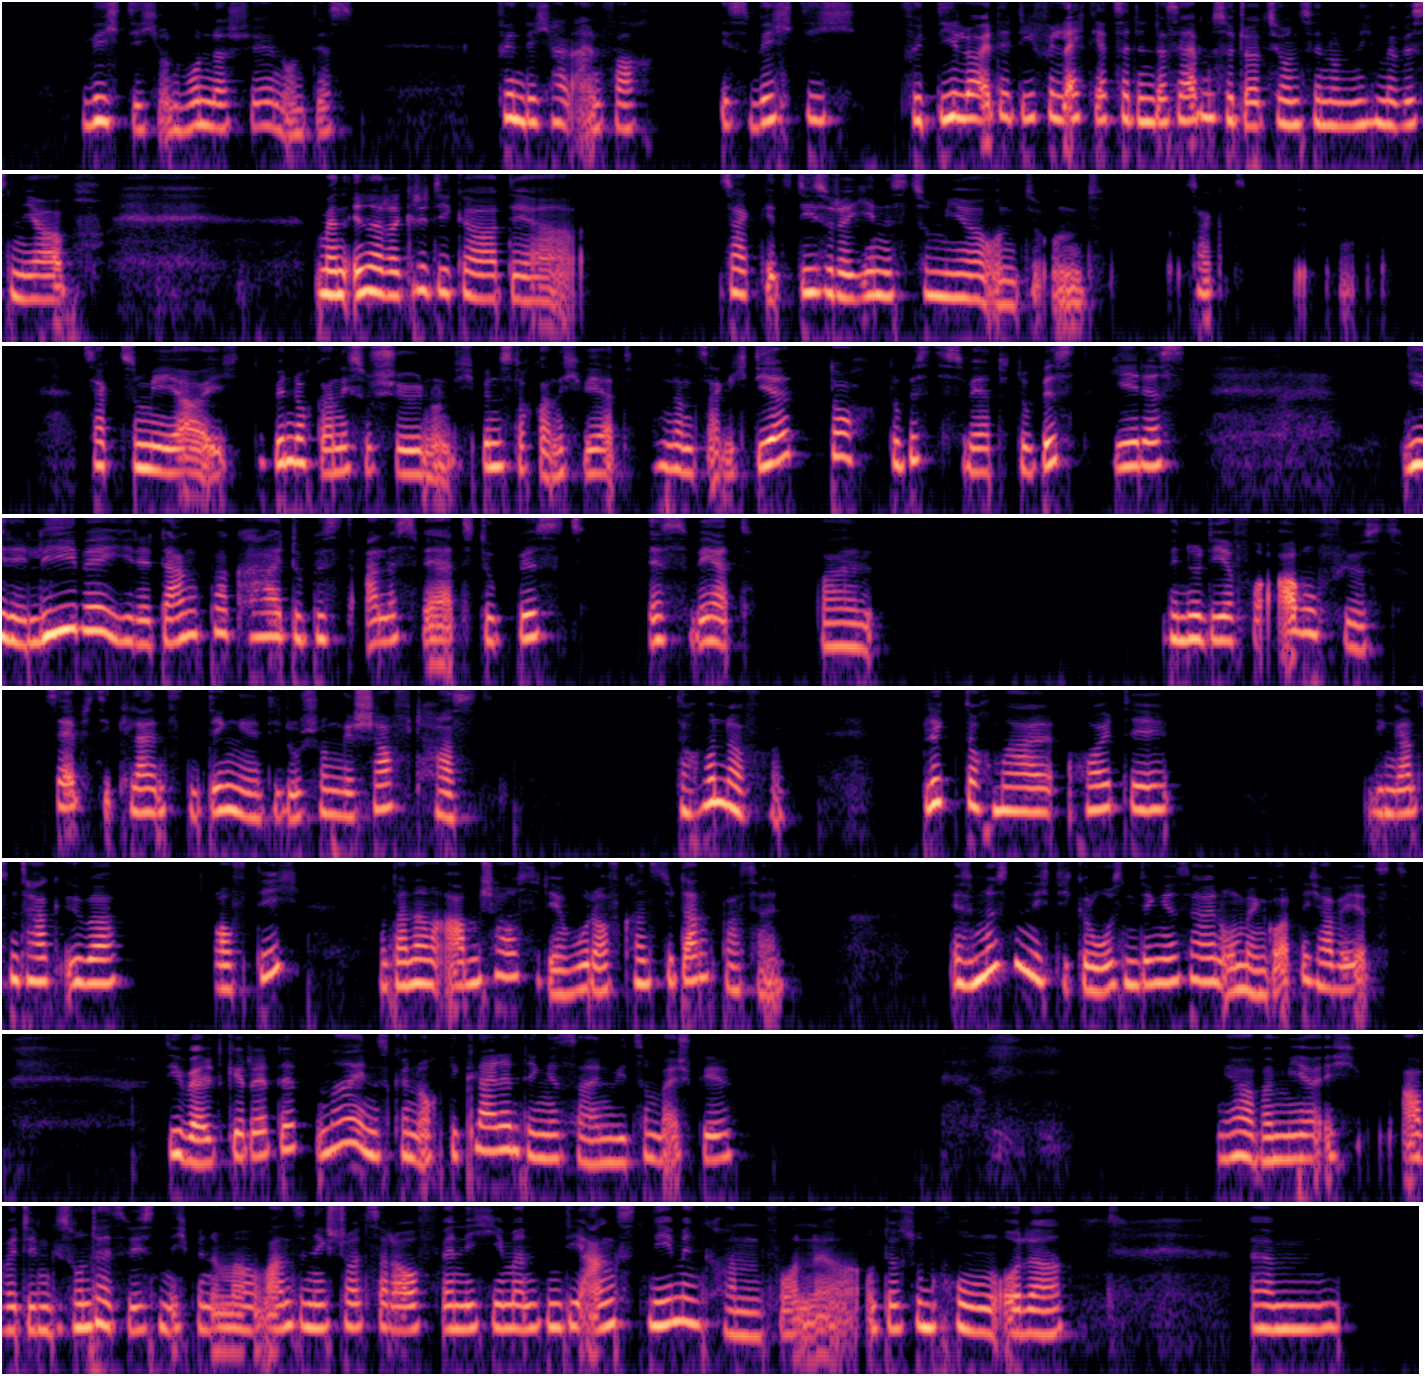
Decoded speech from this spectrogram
wichtig und wunderschön und das finde ich halt einfach ist wichtig für die Leute, die vielleicht jetzt halt in derselben Situation sind und nicht mehr wissen, ja, pff, mein innerer Kritiker, der sagt jetzt dies oder jenes zu mir und, und sagt, sagt zu mir, ja, ich bin doch gar nicht so schön und ich bin es doch gar nicht wert. Und dann sage ich dir, doch, du bist es wert. Du bist jedes, jede Liebe, jede Dankbarkeit, du bist alles wert. Du bist es wert, weil wenn du dir vor Augen führst, selbst die kleinsten Dinge, die du schon geschafft hast, ist doch wundervoll. Blick doch mal heute den ganzen Tag über auf dich und dann am Abend schaust du dir, worauf kannst du dankbar sein. Es müssen nicht die großen Dinge sein, oh mein Gott, ich habe jetzt die Welt gerettet. Nein, es können auch die kleinen Dinge sein, wie zum Beispiel, ja, bei mir, ich arbeite im Gesundheitswesen. Ich bin immer wahnsinnig stolz darauf, wenn ich jemanden die Angst nehmen kann vor einer Untersuchung oder ähm,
